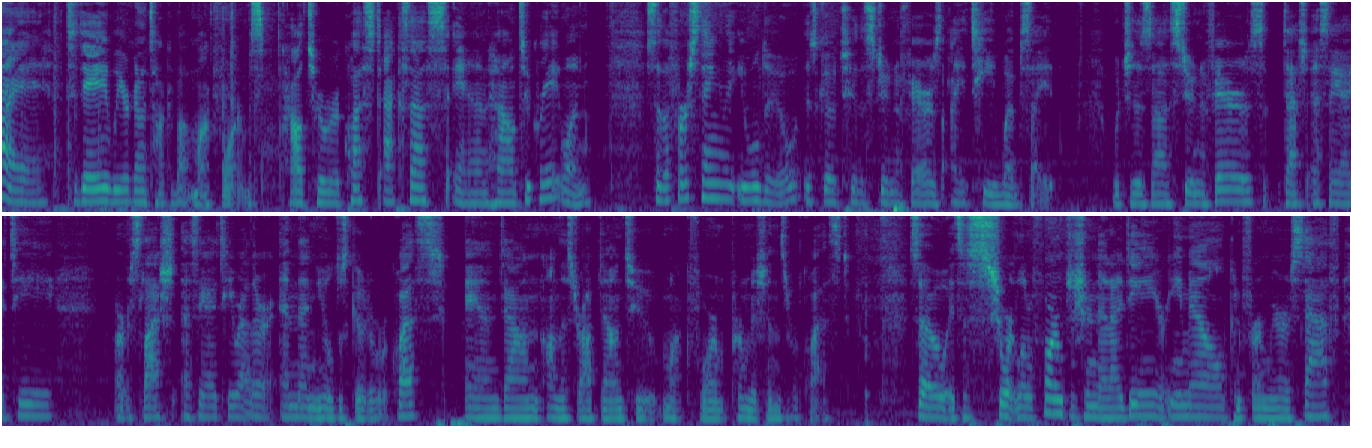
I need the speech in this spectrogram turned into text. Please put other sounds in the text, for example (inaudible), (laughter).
Hi, today we are going to talk about MachForms, how to request access and how to create one. So the first thing that you will do is go to the Student Affairs IT website, which is uh, Student Affairs SAIT or slash SAIT rather, and then you'll just go to request and down on this drop down to MachForm permissions request. So it's a short little form, just your net ID, your email, confirm you're a staff,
